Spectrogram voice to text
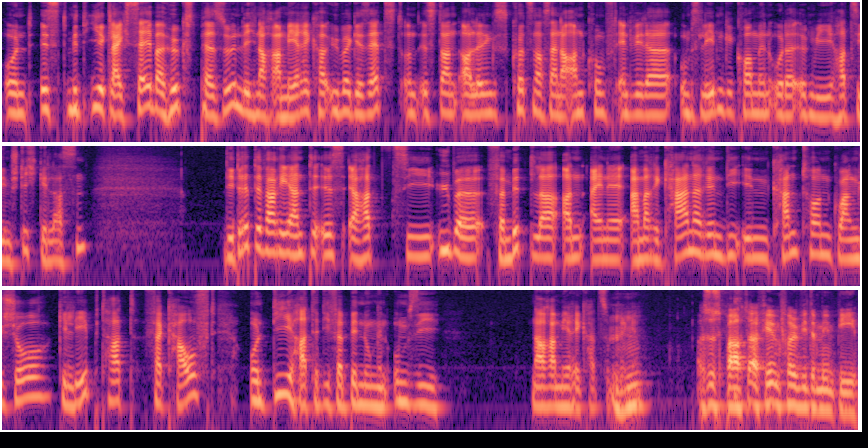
und ist mit ihr gleich selber höchstpersönlich nach Amerika übergesetzt und ist dann allerdings kurz nach seiner Ankunft entweder ums Leben gekommen oder irgendwie hat sie im Stich gelassen. Die dritte Variante ist, er hat sie über Vermittler an eine Amerikanerin, die in Kanton Guangzhou gelebt hat, verkauft und die hatte die Verbindungen, um sie nach Amerika zu bringen. Also es braucht auf jeden Fall Vitamin B.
